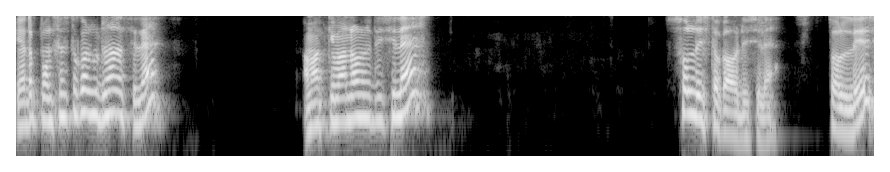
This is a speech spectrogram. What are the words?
ইয়াতে পঞ্চাছ টকাৰ সোধা নাছিলে। আমাক কিমানৰ সুধিছিলে? চল্লিছ টকা সুধিছিলে চল্লিছ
